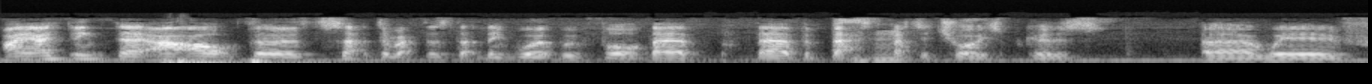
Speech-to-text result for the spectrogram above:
I, I think that out of the set directors that they've worked with before, they're they're the best Mhm. better choice because uh, with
